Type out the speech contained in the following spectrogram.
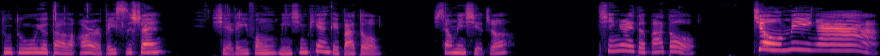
嘟嘟又到了阿尔卑斯山，写了一封明信片给巴豆，上面写着：“亲爱的巴豆，救命啊！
